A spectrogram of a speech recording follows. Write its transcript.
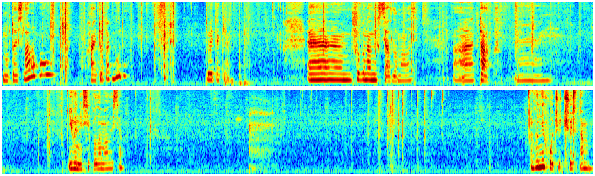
Ну, то й слава Богу, хай то так буде. То і таке. Е, щоб вона в них вся зламалась. А, так. І вони всі поламалися. Вони хочуть щось там,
